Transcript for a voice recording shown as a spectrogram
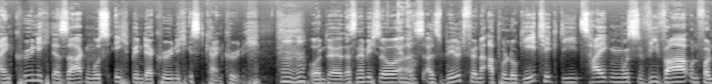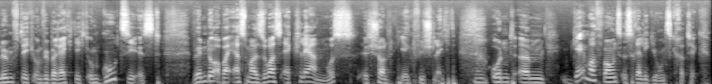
ein König, der sagen muss, ich bin der König, ist kein König. Mhm. Und äh, das nehme ich so genau. als, als Bild für eine Apologetik, die zeigen muss, wie wahr und vernünftig und wie berechtigt und gut sie ist. Wenn du aber erstmal sowas erklären musst, ist schon irgendwie schlecht. Mhm. Und ähm, Game of Thrones ist Religionskritik.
